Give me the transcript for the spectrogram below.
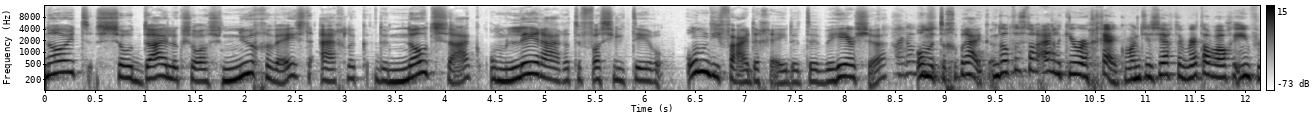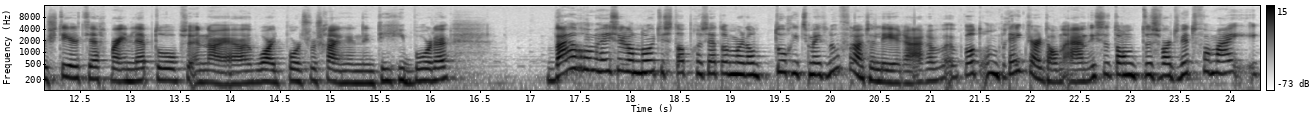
nooit zo duidelijk zoals nu geweest, eigenlijk de noodzaak om leraren te faciliteren om die vaardigheden te beheersen, om het te gebruiken. Dat is toch eigenlijk heel erg gek, want je zegt er werd al wel geïnvesteerd zeg maar in laptops en nou ja, whiteboards waarschijnlijk en in digiborden. Waarom heeft er dan nooit de stap gezet om er dan toch iets mee te doen vanuit de leraren? Wat ontbreekt daar dan aan? Is het dan te zwart-wit voor mij? Ik,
